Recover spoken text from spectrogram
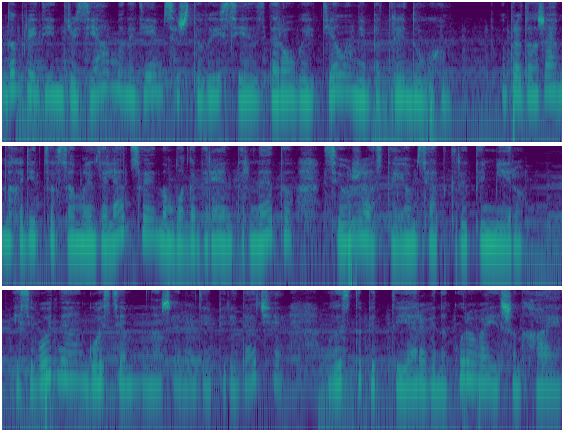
Добрый день, друзья! Мы надеемся, что вы все здоровы телом и бодры духом. Мы продолжаем находиться в самоизоляции, но благодаря интернету все же остаемся открыты миру – и сегодня гостем нашей радиопередачи выступит Туяра Винокурова из Шанхая,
